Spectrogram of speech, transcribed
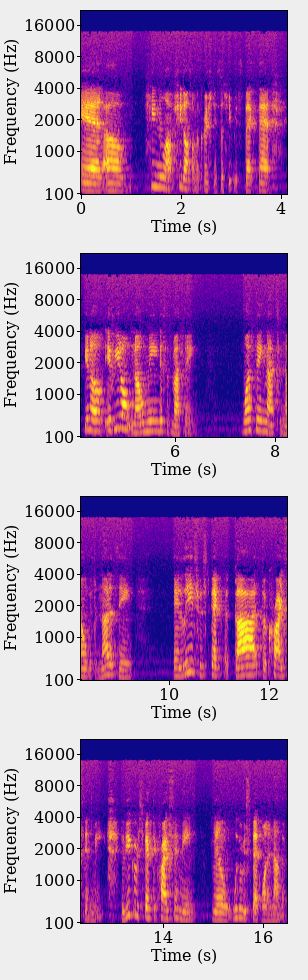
and um, she knew I'm, she knows I'm a Christian, so she respects that. You know, if you don't know me, this is my thing. One thing not to know is another thing at least respect the God, the Christ in me. If you can respect the Christ in me, then we can respect one another.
